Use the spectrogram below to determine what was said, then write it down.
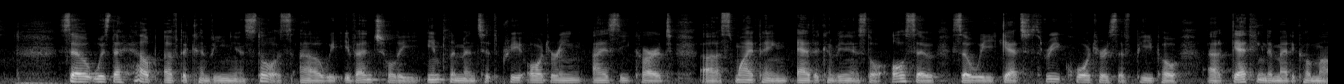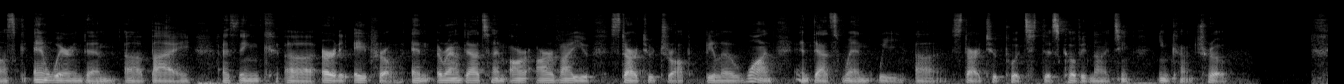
So with the help of the convenience stores, uh, we eventually implemented pre-ordering IC card uh, swiping at the convenience store also, so we get three quarters of people uh, getting the medical mask and wearing them uh, by, I think, uh, early April. And around that time, our R value start to drop below one, and that's when we uh, start to put this COVID-19 in control.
